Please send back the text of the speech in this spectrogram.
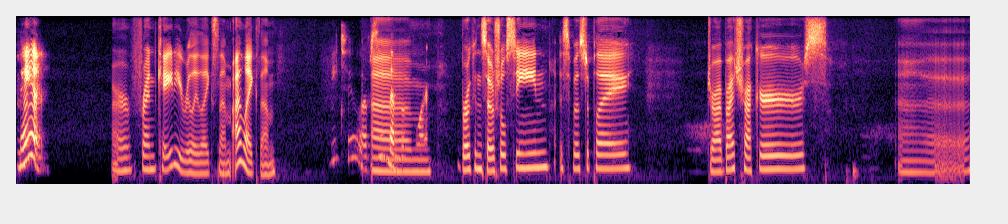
man, Our friend Katie really likes them. I like them. me too. I've seen them before. Um, Broken Social Scene is supposed to play. Drive By Truckers. Uh,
